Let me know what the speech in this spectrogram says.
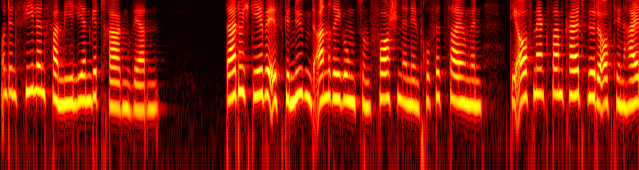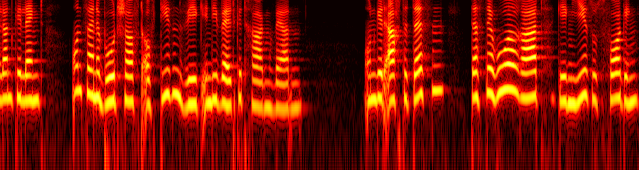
und in vielen Familien getragen werden. Dadurch gäbe es genügend Anregungen zum Forschen in den Prophezeiungen, die Aufmerksamkeit würde auf den Heiland gelenkt und seine Botschaft auf diesen Weg in die Welt getragen werden. Ungeachtet dessen, dass der Hohe Rat gegen Jesus vorging,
